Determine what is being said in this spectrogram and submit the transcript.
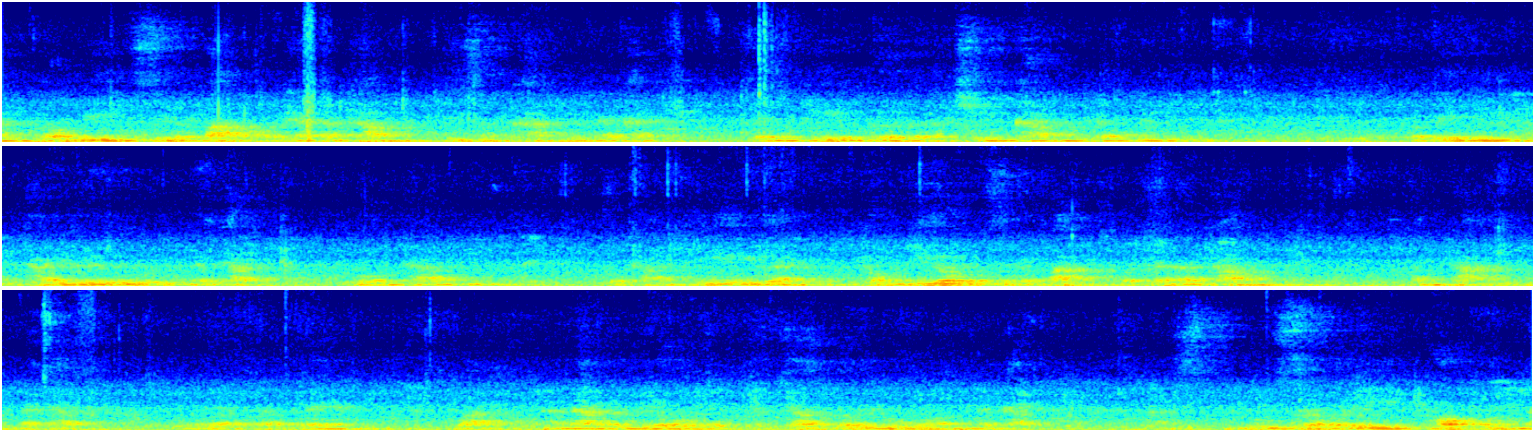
ที่สำคัญก็มีศิลปะวัฒนธรรมที่สำคัญนะครับเช่นที่อำเภอเชียงคำเรามีประเพณีไทยรื้อนะครับรวมทั้งสถานที่แหล่งท่องเที่ยวศิลปะวัฒนธรรมต่างๆนะครับไม่ว่าจะเป็นวัดอนาลโยเจ้าตัวหลวงนะครับอนุสาวรีย์พ่อขุนน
